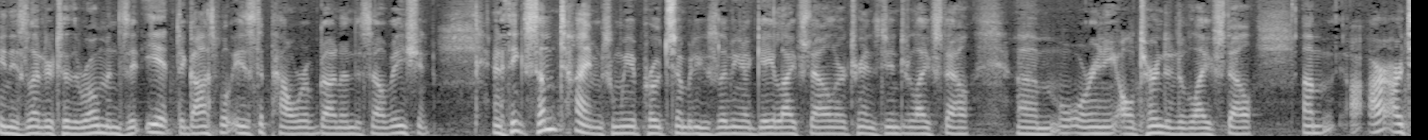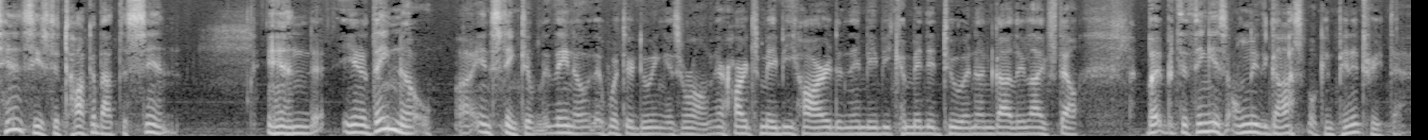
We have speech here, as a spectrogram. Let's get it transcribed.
in his letter to the Romans that it, the gospel, is the power of God unto salvation. And I think sometimes when we approach somebody who's living a gay lifestyle or transgender lifestyle um, or any alternative lifestyle, um, our, our tendency is to talk about the sin. And, you know, they know uh, instinctively. They know that what they're doing is wrong. Their hearts may be hard and they may be committed to an ungodly lifestyle. But, but the thing is, only the gospel can penetrate that.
